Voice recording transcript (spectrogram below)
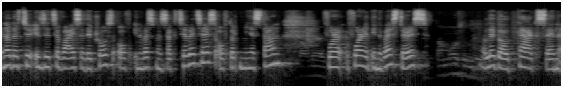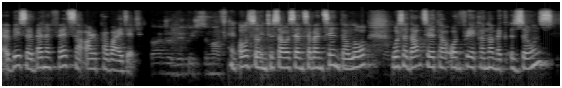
In order to incentivize the growth of investments activities of Turkmenistan for foreign investors, legal tax and visa benefits are provided. And also in 2017, the law was adopted on free economic zones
